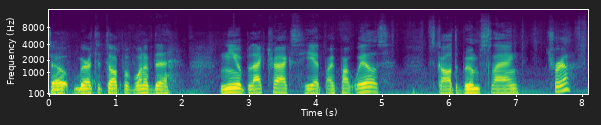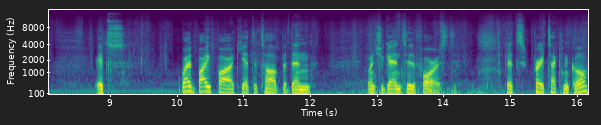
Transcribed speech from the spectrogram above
So we're at the top of one of the new black tracks here at Bike Park Wales. It's called the Boomslang Trail. It's quite bike Park here at the top, but then once you get into the forest, it gets pretty technical.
